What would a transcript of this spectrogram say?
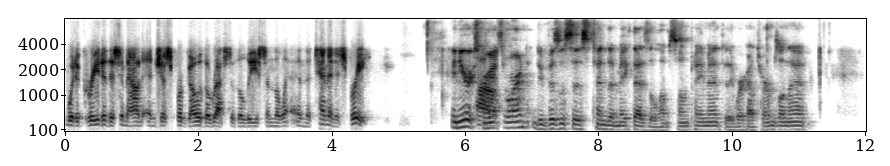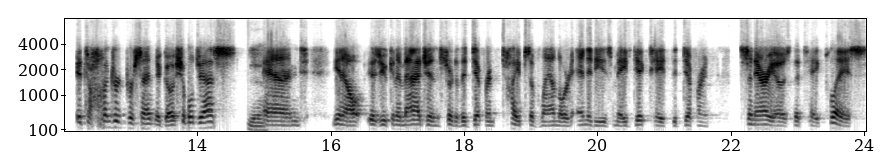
would agree to this amount and just forego the rest of the lease and the and the tenant is free. In your experience, um, Oren, do businesses tend to make that as a lump sum payment? Do they work out terms on that? It's a hundred percent negotiable, Jess. Yeah. And, you know, as you can imagine, sort of the different types of landlord entities may dictate the different scenarios that take place.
